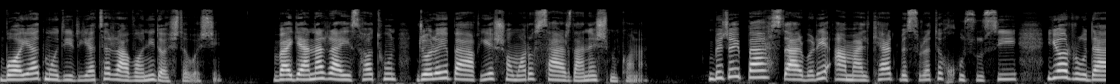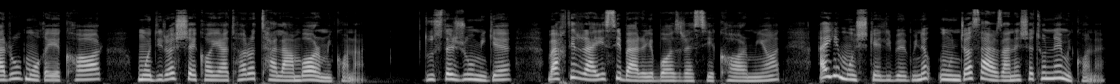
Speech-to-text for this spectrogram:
باید مدیریت روانی داشته باشین. وگرنه رئیس هاتون جلوی بقیه شما رو سرزنش می‌کنن. به جای بحث درباره عملکرد به صورت خصوصی یا رو در رو موقع کار مدیرا شکایت ها رو تلمبار می‌کنن. دوست جو میگه وقتی رئیسی برای بازرسی کار میاد اگه مشکلی ببینه اونجا سرزنشتون نمی‌کنه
